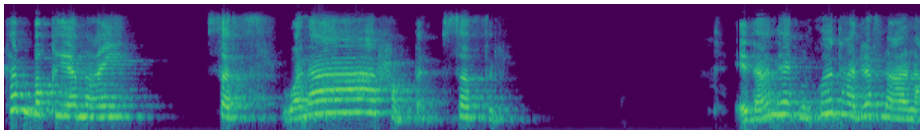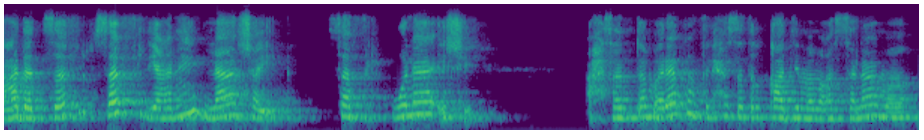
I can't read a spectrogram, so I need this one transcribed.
كم بقي معي؟ صفر. ولا حبة صفر. إذا هيك بنكون تعرفنا على العدد صفر. صفر يعني لا شيء. صفر. ولا إشي. أحسنتم. أراكم في الحصة القادمة. مع السلامة.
